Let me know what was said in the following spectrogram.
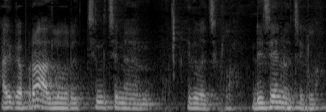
அதுக்கப்புறம் அதில் ஒரு சின்ன சின்ன இது வச்சுக்கலாம். டிசைன் வச்சுக்கலாம்.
